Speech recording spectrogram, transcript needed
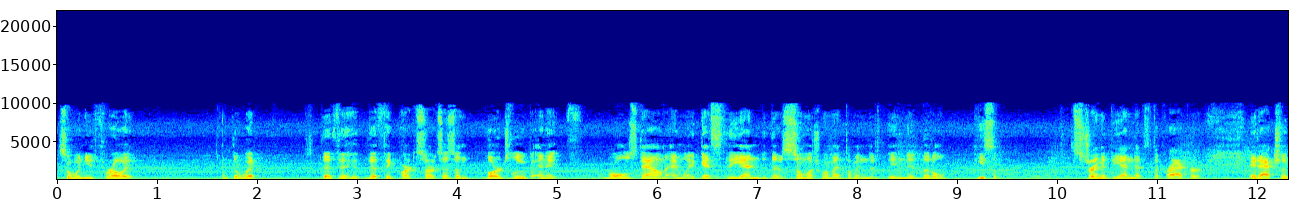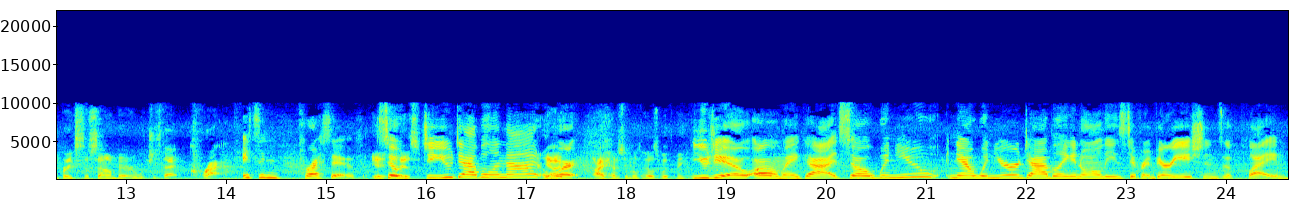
So when you throw it, the whip, the, the, the thick part starts as a large loop, and it rolls down. And when it gets to the end, there's so much momentum in the in the little piece of string at the end that's the cracker. It actually breaks the sound barrier, which is that crack. it's impressive It- so it do you dabble in that Yeah, or I, I have single tails with me. You do. Oh my god. So when you now when you're dabbling in all these different variations of play,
